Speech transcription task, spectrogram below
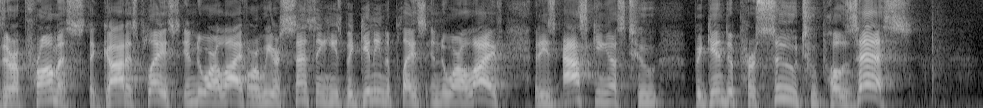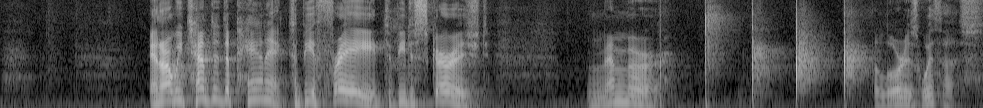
there a promise that God has placed into our life, or we are sensing He's beginning to place into our life that He's asking us to begin to pursue, to possess? And are we tempted to panic, to be afraid, to be discouraged? Remember, the Lord is with us.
